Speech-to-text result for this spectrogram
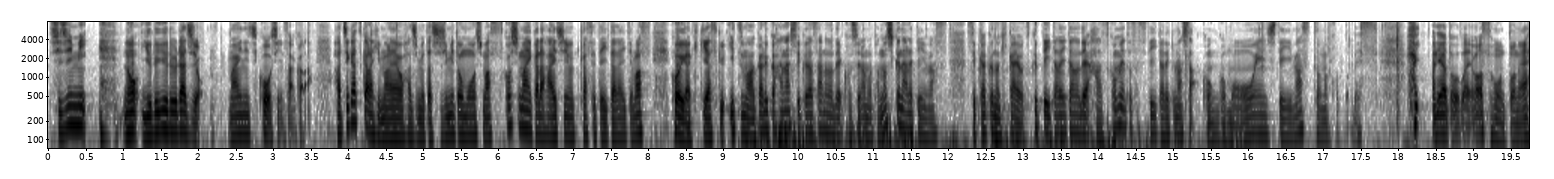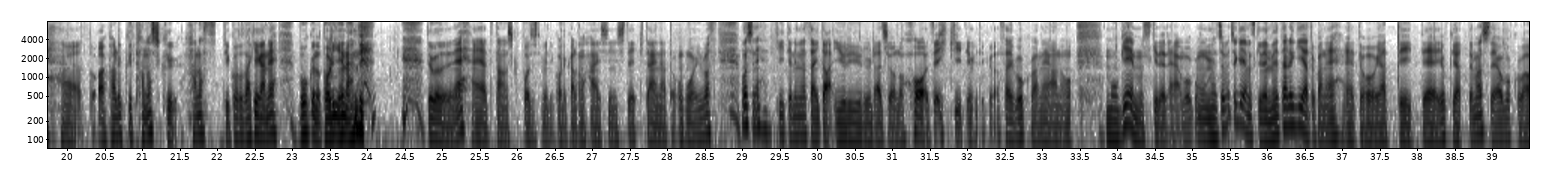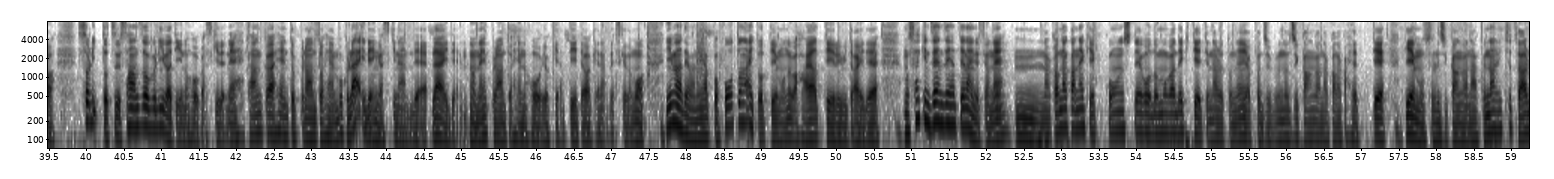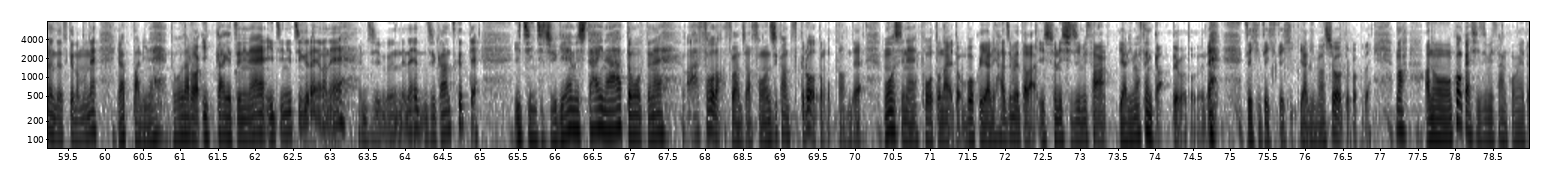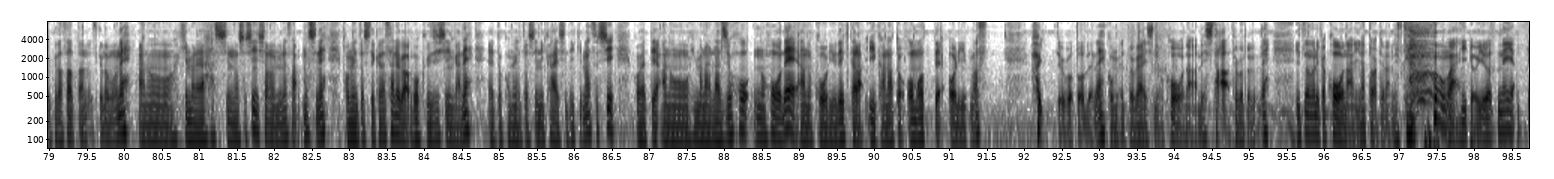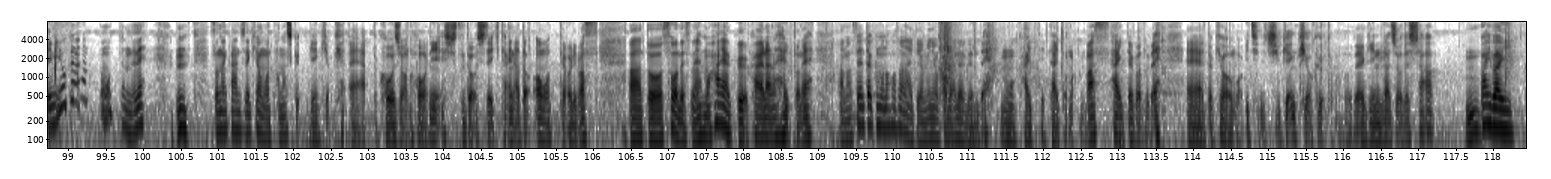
しじみのゆるゆるラジオ毎日更新さんから。8月からヒマラヤを始めたしじみと申します。少し前から配信を聞かせていただいてます。声が聞きやすくいつも明るく話してくださるのでこちらも楽しくなれています。せっかくの機会を作っていただいたので初コメントさせていただきました。今後も応援していますとのことです。はいありがとうございます。本当ね。えっと明るく楽しく話すっていうことだけがね僕の取り柄なんで。ということでね、えー、楽しくポジティブにこれからも配信していきたいなと思います。もしね、聞いてる皆さんいたら、ゆるゆるラジオの方、ぜひ聞いてみてください。僕はね、あの、もうゲーム好きでね、僕もめちゃめちゃゲーム好きで、メタルギアとかね、えっ、ー、と、やっていて、よくやってましたよ。僕は、ソリッド2、サンズ・オブ・リバティの方が好きでね、タンカー編とプラント編、僕、ライデンが好きなんで、ライデンのね、プラント編の方をよくやっていたわけなんですけども、今ではね、やっぱフォートナイトっていうものが流行っているみたいで、もう最近全然やってないんですよね。うん、なかなかね、結婚して子供ができてってなるとねやっぱ自分の時間がなかなか減ってゲームをする時間がなくなりつつあるんですけどもねやっぱりねどうだろう1ヶ月にね1日ぐらいはね自分でね時間作って1日中ゲームしたいなと思ってねあそうだそうじゃあその時間作ろうと思ったんでもしねフォートナイト僕やり始めたら一緒にしじみさんやりませんか？ということでねぜひぜひぜひやりましょうということで。まああのー、今回しじみさんコメントくださったんですけどもねあのー、ヒマラヤ発信の初心者の皆さんもしねコメントしてくだされば僕自身がねえっとコメントしに返しできますしこうやってあのヒマララジオの方であの交流できたらいいかなと思っております。はい。ということでね、コメント返しのコーナーでした。ということでね、いつの間にかコーナーになったわけなんですけど、まあ、いろいろとね、やってみようかなと思ったんでね、うん、そんな感じで今日も楽しく元気よく、えー、と工場の方に出動していきたいなと思っております。あと、そうですね、もう早く帰らないとね、あの、洗濯物干さないと嫁に怒られるんで、もう帰っていきたいと思います。はい。ということで、えっ、と、今日も一日元気よくということで、銀ラジオでした。バイバイ。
